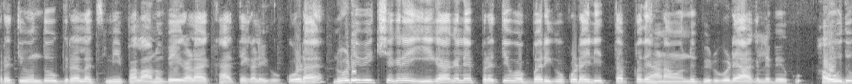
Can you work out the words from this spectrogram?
ಪ್ರತಿಯೊಂದು ಗೃಹಲಕ್ಷ್ಮಿ ಫಲಾನುಭವಿಗಳ ಖಾತೆಗಳಿಗೂ ಕೂಡ ನೋಡಿ ವೀಕ್ಷಕರೇ, ಈಗಾಗಲೇ ಪ್ರತಿಯೊಬ್ಬರಿಗೂ ಕೂಡ ಇಲ್ಲಿ ತಪ್ಪದೆ ಹಣವನ್ನು ಬಿಡುಗಡೆ ಆಗಲೇಬೇಕು. ಹೌದು,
